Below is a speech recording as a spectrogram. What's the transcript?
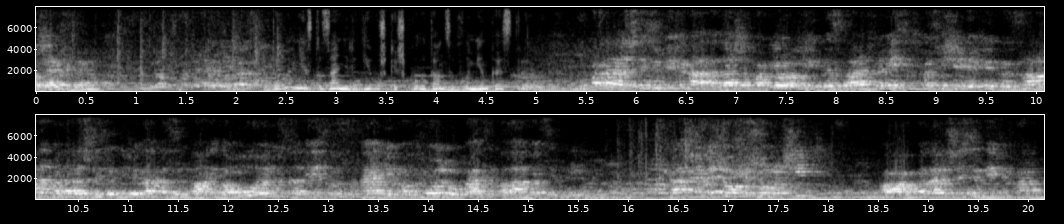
участие. Второе место заняли девушки школы танца фламенко Эстрелла. Подарочный сертификат от наших партнеров «Фитнес Лайф» на месяц посещения фитнес-зала. Сертификат Светланы Камоловой. Ну, соответственно, создание портфолио базе «Талант-23». Также хочу вам еще вручить а, подарочный сертификат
